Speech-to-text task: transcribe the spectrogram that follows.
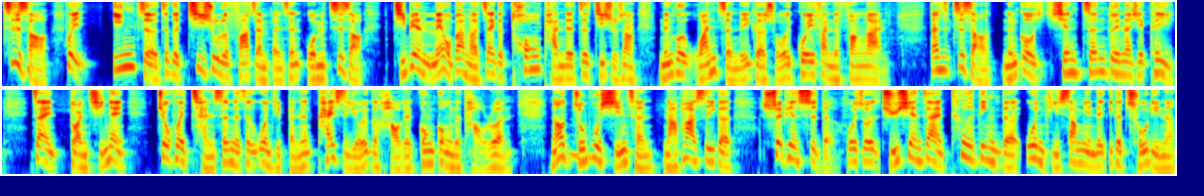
至少会因着这个技术的发展本身，我们至少。即便没有办法在一个通盘的这基础上，能够完整的一个所谓规范的方案，但是至少能够先针对那些可以在短期内就会产生的这个问题本身，开始有一个好的公共的讨论，然后逐步形成，哪怕是一个碎片式的，或者说局限在特定的问题上面的一个处理呢，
